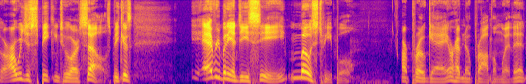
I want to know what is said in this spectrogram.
Or are we just speaking to ourselves? Because everybody in DC, most people, are pro gay or have no problem with it.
